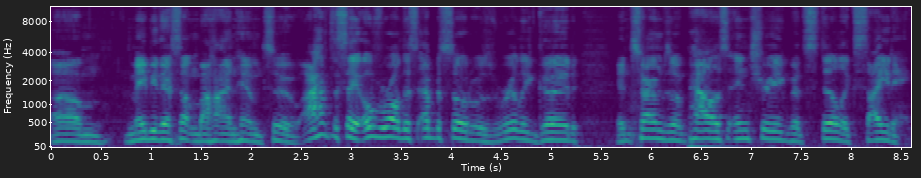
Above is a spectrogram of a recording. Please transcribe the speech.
um, maybe there's something behind him too. I have to say, overall, this episode was really good in terms of palace intrigue, but still exciting.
